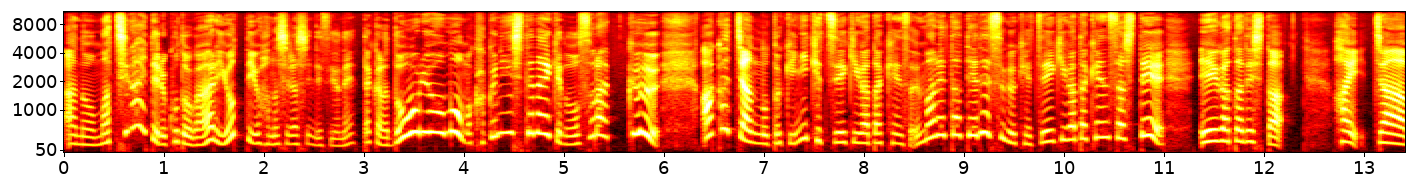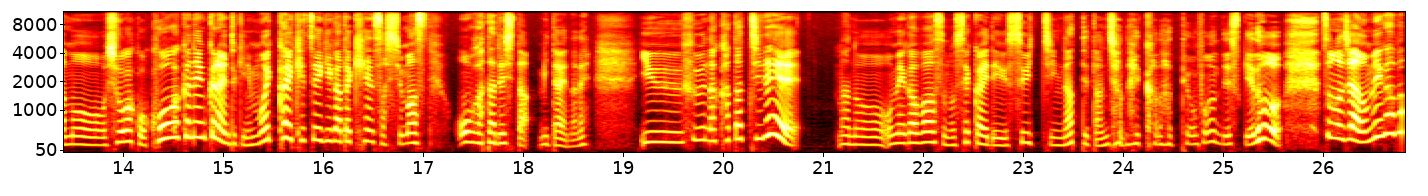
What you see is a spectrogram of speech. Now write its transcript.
あの間違えてることがあるよっていう話らしいんですよね。だから同僚も、まあ、確認してないけどおそらく赤ちゃんの時に血液型検査生まれたてですぐ血液型検査して A 型でした。はいじゃあもう小学校高学年くらいの時にもう一回血液型検査します。O 型でした。みたいなね。いう風な形であのオメガバースの世界でいうスイッチになってたんじゃないかなって思うんですけど そのじゃあオメガバ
